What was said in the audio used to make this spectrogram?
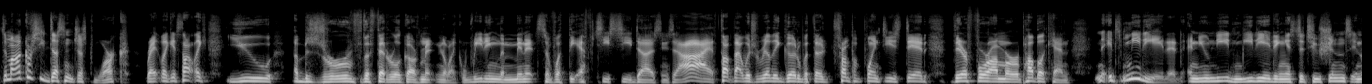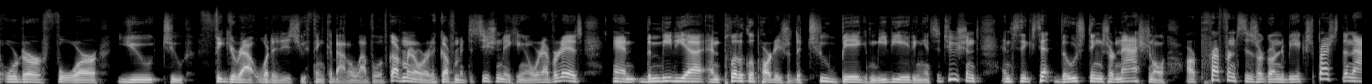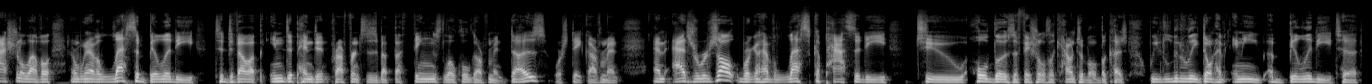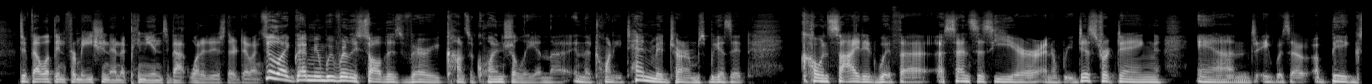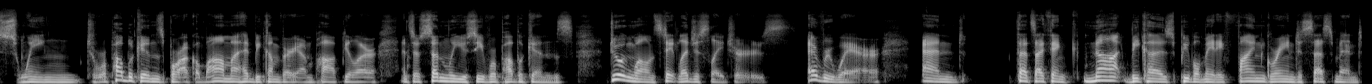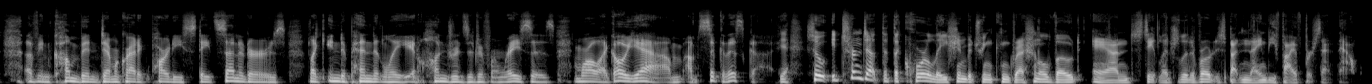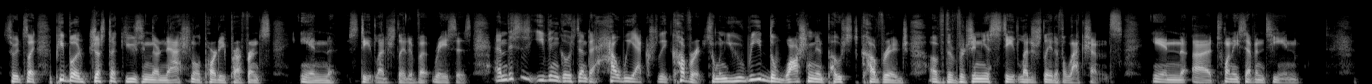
democracy doesn't just work, right? Like it's not like you observe the federal government and you're like reading the minutes of what the FTC does and you say, ah, I thought that was really good what the Trump appointees did, therefore I'm a Republican. It's mediated and you need mediating institutions in order for you to figure out what it is you think about a level of government or a government decision making or whatever it is. And the media and political parties are the two big mediating institutions. And to the extent those things are national, our preferences are going to be expressed at the national level and we're going to have less ability to develop independent preferences about the things local government does or state government. And as a result, we're going to have less capacity to hold those officials accountable because we literally don't have any ability to develop information and opinions about what it is they're doing. So like I mean we really saw this very consequentially in the in the 2010 midterms because it coincided with a, a, census year and a redistricting, and it was a, a, big swing to Republicans. Barack Obama had become very unpopular. And so suddenly you see Republicans doing well in state legislatures everywhere. And that's, I think, not because people made a fine grained assessment of incumbent Democratic Party state senators, like independently in hundreds of different races. And we're all like, oh, yeah, I'm, I'm sick of this guy. Yeah. So it turns out that the correlation between congressional vote and state legislative vote is about 95% now. So it's like people are just like using their national party preference in state legislative races. And this is even goes down to how we actually cover it. So when you read the Washington Post coverage of the Virginia state legislative elections in uh, 2017,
